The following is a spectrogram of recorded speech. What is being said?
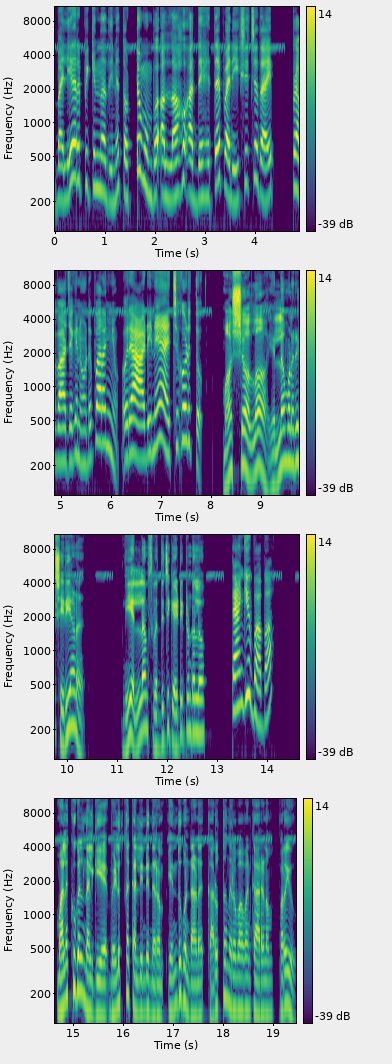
ബലിയർപ്പിക്കുന്നതിന് തൊട്ടുമുമ്പ് അള്ളാഹു അദ്ദേഹത്തെ പരീക്ഷിച്ചതായി പ്രവാചകനോട് പറഞ്ഞു. ഒരാടിനെ അയച്ചു കൊടുത്തു. മാഷാ അല്ലാ എല്ലാം വളരെ ശരിയാണ്. നീ എല്ലാം ശ്രദ്ധിച്ചു കേട്ടിട്ടുണ്ടല്ലോ. താങ്ക് യു ബാബ. മലക്കുകൾ നൽകിയ വെളുത്ത കല്ലിന്റെ നിറം എന്തുകൊണ്ടാണ് കറുത്ത നിറമാവാൻ കാരണം? പറയൂ.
